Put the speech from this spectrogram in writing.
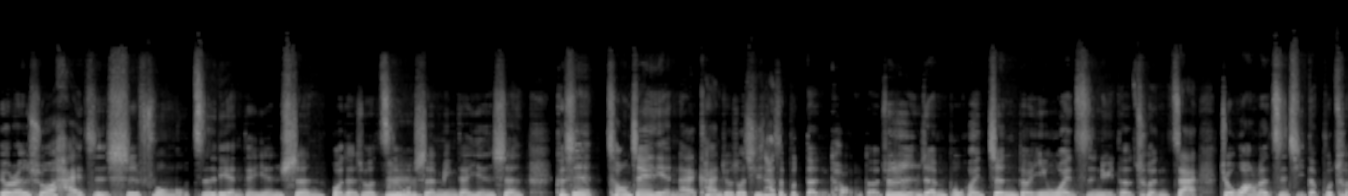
有人说孩子是父母自恋的延伸，或者说自我生命的延伸。嗯、可是从这一点来看，就是说其实它是不等同的，就是人不会真的因为子女的存在就忘了自己的不存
